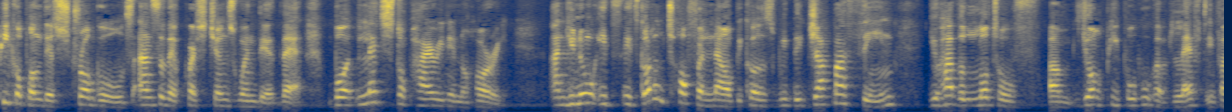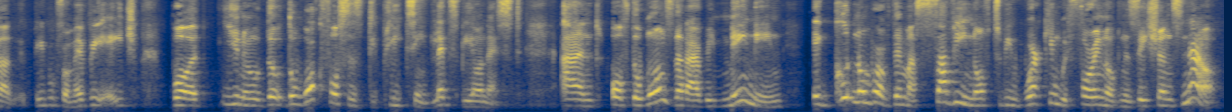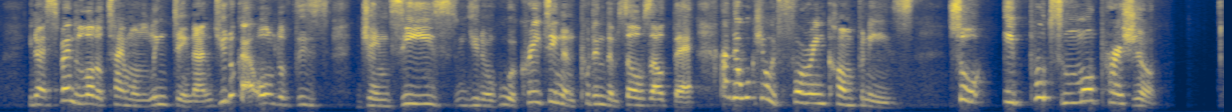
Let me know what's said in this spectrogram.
pick up on their struggles, answer their questions when they're there. But let's stop hiring in a hurry. And you know, it's it's gotten tougher now because with the JAPA thing, you have a lot of um, young people who have left, in fact, people from every age. But, you know, the, the workforce is depleting, let's be honest. And of the ones that are remaining, a good number of them are savvy enough to be working with foreign organizations now you know, I spend a lot of time on LinkedIn and you look at all of these Gen Zs, you know, who are creating and putting themselves out there and they're working with foreign companies. So it puts more pressure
